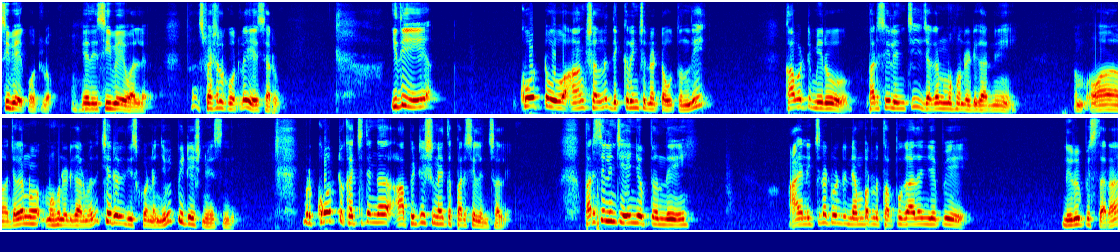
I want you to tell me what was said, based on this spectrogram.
సిబిఐ కోర్టులో. ఇది సిబిఐ వాళ్ళే. స్పెషల్ కోర్టులో వేశారు. ఇది కోర్టు ఆంక్షలను ధిక్కరించినట్టు అవుతుంది. కాబట్టి మీరు పరిశీలించి జగన్మోహన్ రెడ్డి గారిని జగన్మోహన్ రెడ్డి గారి మీద చర్యలు తీసుకోండి అని చెప్పి పిటిషన్ వేసింది. ఇప్పుడు కోర్టు ఖచ్చితంగా ఆ పిటిషన్ అయితే పరిశీలించాలి. పరిశీలించి ఏం చెప్తుంది? ఆయన ఇచ్చినటువంటి నెంబర్లు తప్పు కాదని చెప్పి నిరూపిస్తారా?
